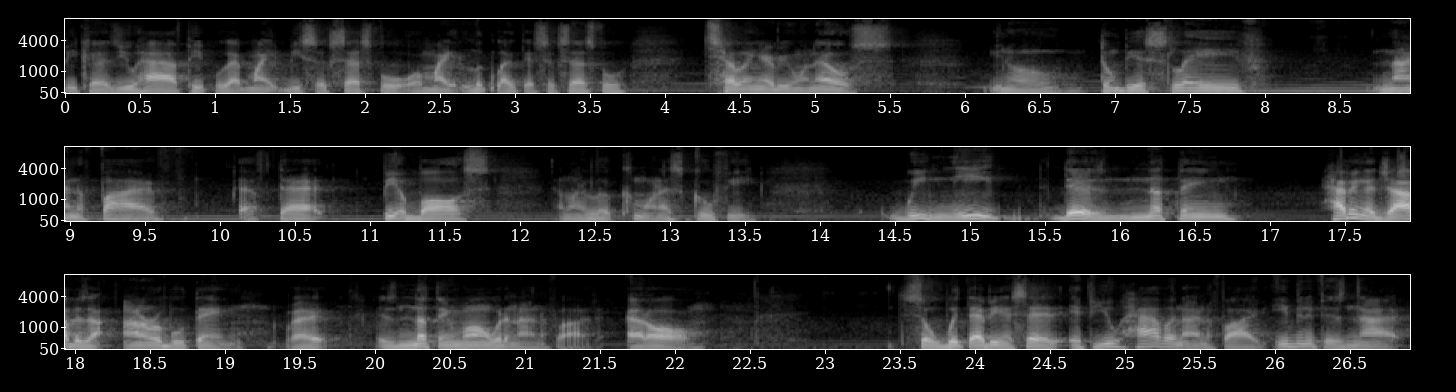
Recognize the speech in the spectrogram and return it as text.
because you have people that might be successful or might look like they're successful telling everyone else, you know, don't be a slave, nine to five, F that, be a boss. I'm like, look, come on, that's goofy. We need, there's nothing, having a job is an honorable thing, right? There's nothing wrong with a nine to five at all. So, with that being said, if you have a nine to five, even if it's not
